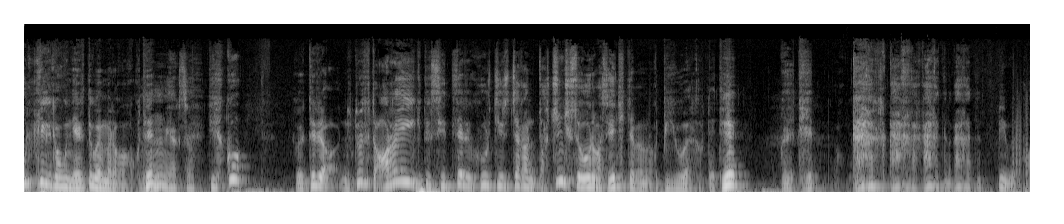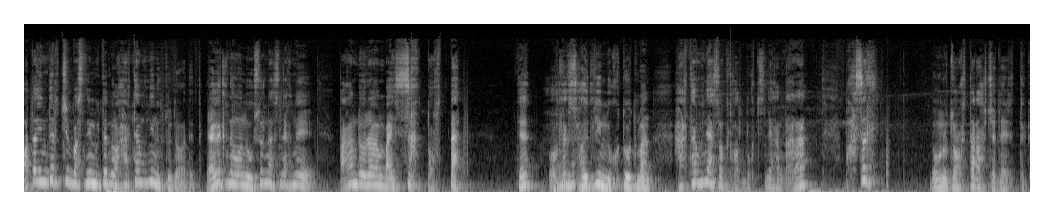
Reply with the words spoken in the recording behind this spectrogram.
үйлдэлийг л уг нь ярьдаг баймаар байгаа байхгүй тий? Яг зөв. Тэгэхгүй тэр нэвтрүүлэгт ороё гэдэг сэтлэр хурж ирж байгаа нь зочин ч гэсэн өөрөө бас эдиктэй баймаар би юу ярих вэ тий? Гэхдээ тэгээд гайхах гайхах гайхаад байна гайхаад байна. Би одоо энэ дэр чинь бас нэмэгдээд нөгөө хар тамхины нөхдүүд байгаа гэдэг. Яг л нөгөө өсвөр насныхны даган дуурайган баясах дуртай. Тэ? Урлаг соёлын нөхдүүд маань хар тамхины асуудал холбогдсныхаа дараа бас л нөгөө зургатаар очиод ярьдаг.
